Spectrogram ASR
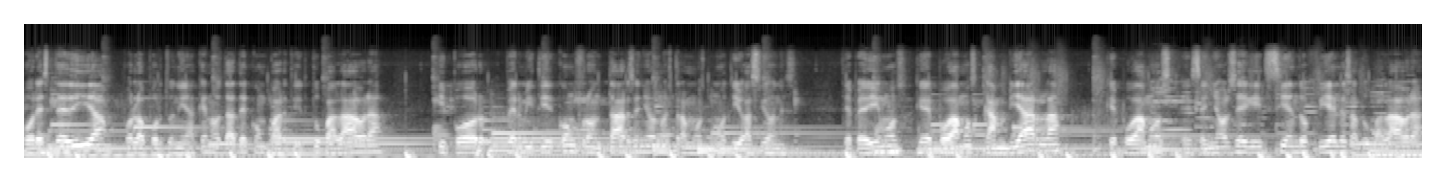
por este día, por la oportunidad que nos das de compartir tu palabra y por permitir confrontar, Señor, nuestras motivaciones. Te pedimos que podamos cambiarla, que podamos, eh, Señor, seguir siendo fieles a tu palabra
